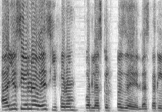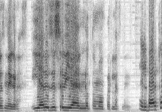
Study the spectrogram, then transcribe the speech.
Ah, yo sí una vez y fueron por las culpas de las perlas negras. Y ya desde ese día no tomo perlas negras. ¿El barco?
